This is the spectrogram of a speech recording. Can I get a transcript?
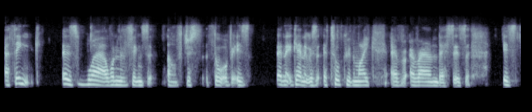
I think as well, one of the things that I've just thought of is, and again, it was a talk with Mike around this is is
